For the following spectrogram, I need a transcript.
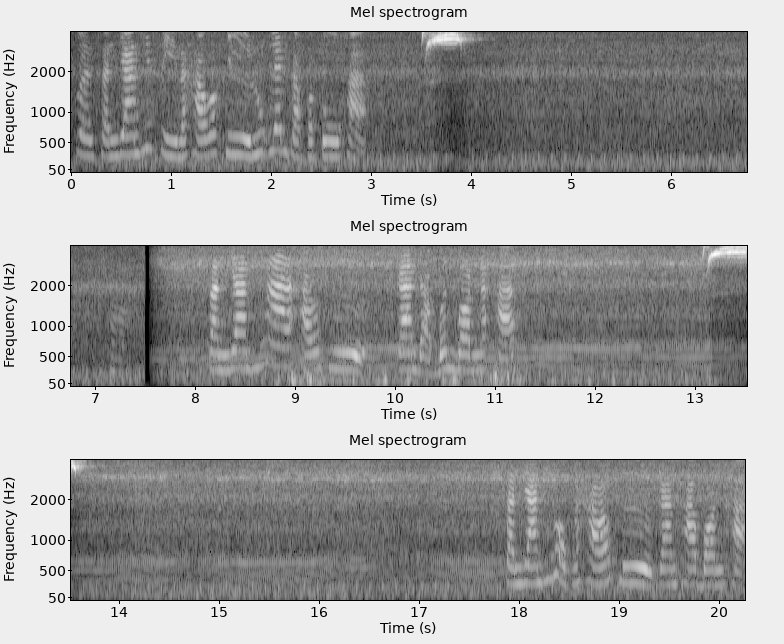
ส่วน สัญญาณที่ 4 นะคะก็คือลูกเล่นจากประตูค่ะ สัญญาณที่ 5 นะคะก็คือการดับเบิลบอลนะคะสัญญาณที่ 6 นะคะก็คือการพาบอลค่ะ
